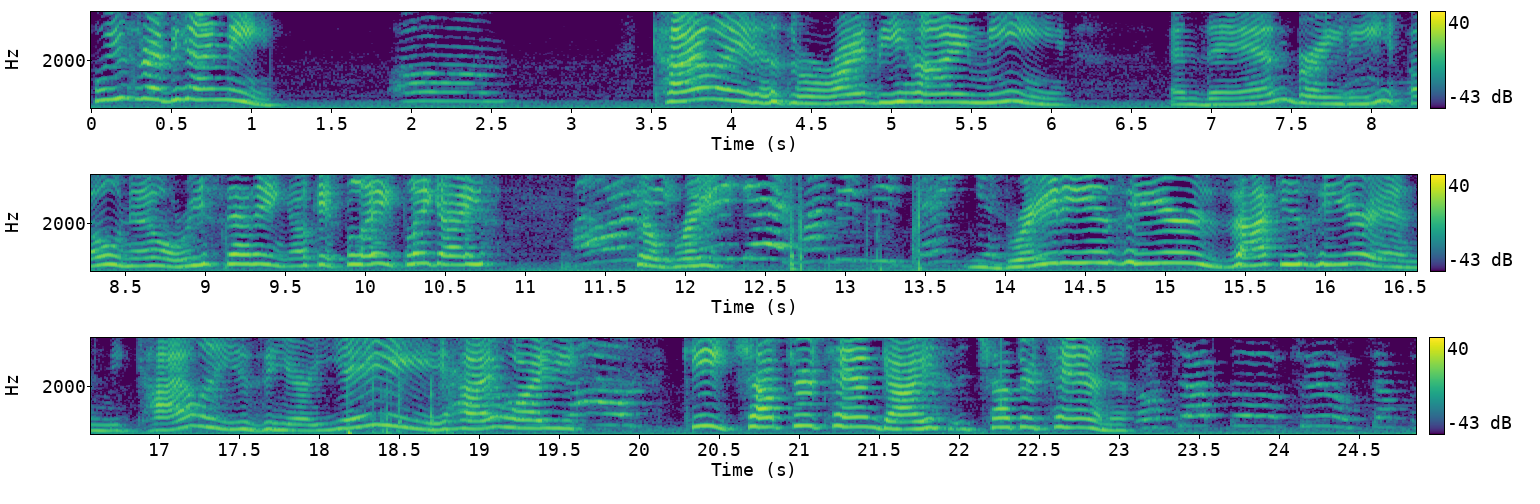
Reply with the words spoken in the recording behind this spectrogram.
Who is right behind me? Kyla is right behind me. And then Brady. Oh no, resetting. Okay, play, play, guys. So Brady- Bakon. Let me be Bakon. Brady is here, Zach is here, and Michaela is here. Yay! Hi, Whitey. Okay, chapter 10, guys. Chapter 10. no, chapter two. Chapter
